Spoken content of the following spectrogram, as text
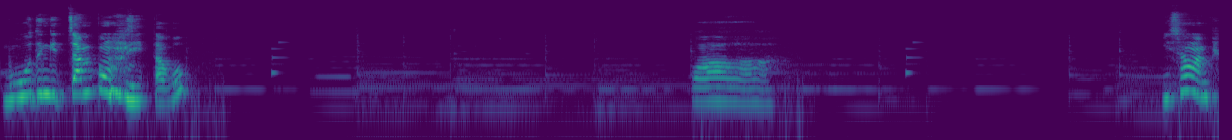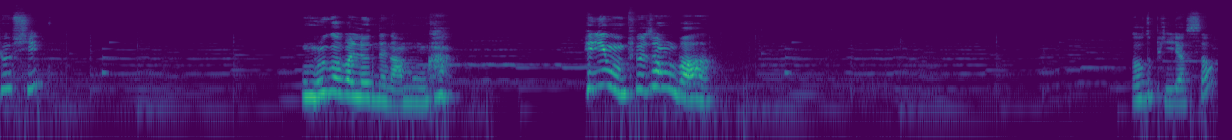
모든 게 짬뽕돼 있다고? 와. 이상한 표시? 동물과 관련된 암호인가? 페이몬 표정 봐. 너도 빌렸어?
